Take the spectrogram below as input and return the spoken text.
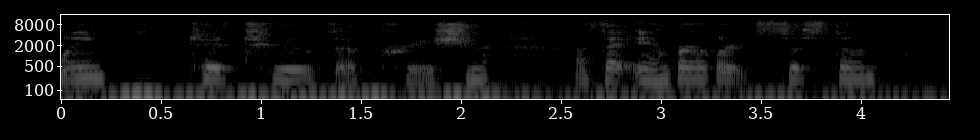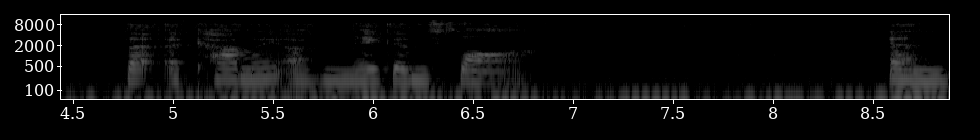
pointed to the creation of the Amber Alert system, the Academy of Megan's Law, and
